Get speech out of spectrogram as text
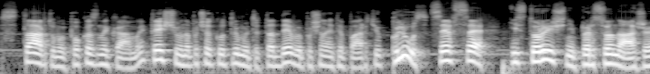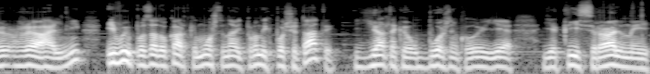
стартовими показниками, те, що ви на початку отримуєте та де ви починаєте партію. Плюс це все історичні персонажі, реальні, і ви позаду картки можете навіть про них почитати. Я таке обожнюю, коли є якийсь реальний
